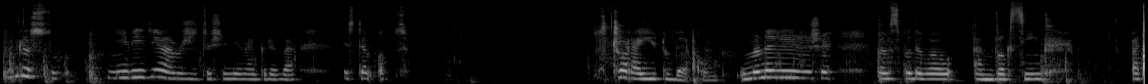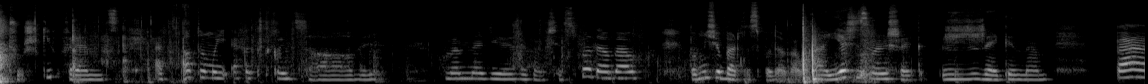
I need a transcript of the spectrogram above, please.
Po prostu nie wiedziałam, że to się nie nagrywa. Jestem od wczoraj youtuberką. I mam nadzieję, że się Wam spodobał unboxing paczuszki Friends. A oto mój efekt końcowy. Mam nadzieję, że Wam się spodobał, bo mi się bardzo spodobał. A ja się z Wami żeg- żegnam. Pa!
